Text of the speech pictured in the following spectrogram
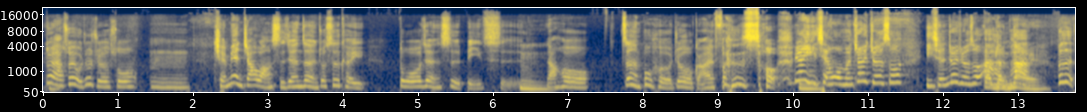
对。啊，所以我就觉得说，嗯，前面交往时间真的就是可以多认识彼此，嗯，然后真的不合就赶快分手，因为以前我们就会觉得说，以前就会觉得说啊，很怕，不是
